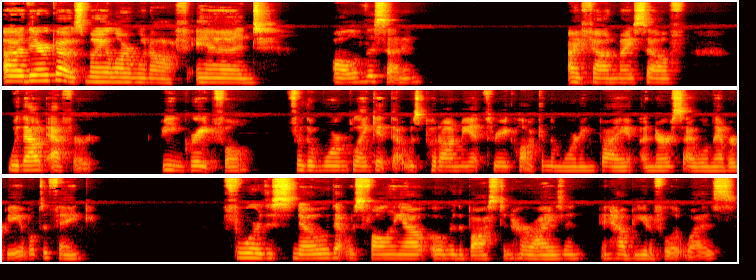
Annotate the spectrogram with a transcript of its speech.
Uh, there it goes. My alarm went off, and all of a sudden, I found myself without effort being grateful for the warm blanket that was put on me at three o'clock in the morning by a nurse I will never be able to thank, for the snow that was falling out over the Boston horizon and how beautiful it was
